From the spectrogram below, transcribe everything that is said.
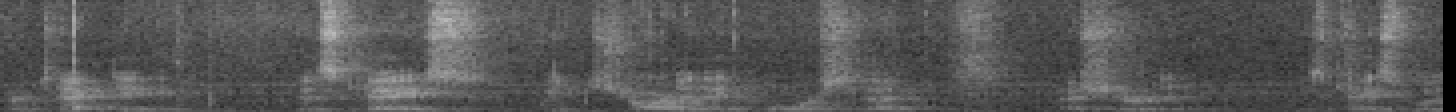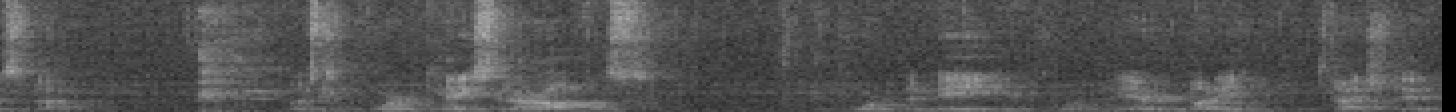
protecting this case, we charted a course that assured it. This case was the most important case in our office, important to me, important to everybody who touched it,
